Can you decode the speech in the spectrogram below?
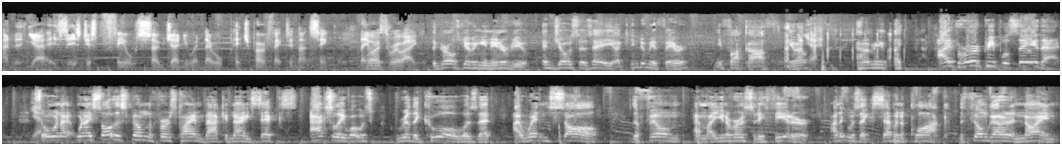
And yeah, it's, it just feels so genuine. They're all pitch perfect in that scene. They are Right. throughout. The girl's giving an interview, and Joe says, "Hey, uh, can you do me a favor? You fuck off." You know. Yeah. And I mean, like, I've heard people say that. Yeah. So when I when I saw this film the first time back in '96, actually, what was really cool was that I went and saw the film at my university theater. I think it was like seven o'clock. The film got out at nine,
